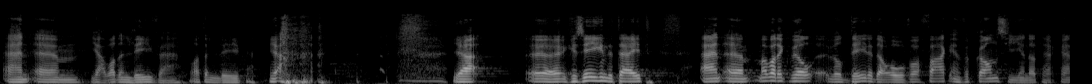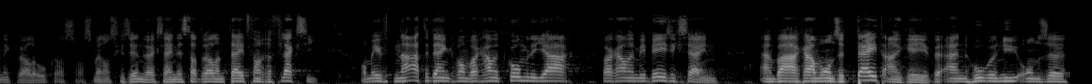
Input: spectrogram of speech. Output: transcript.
En um, ja, wat een leven, wat een leven. Ja, ja uh, gezegende tijd. En, um, maar wat ik wil, wil delen daarover, vaak in vakantie, en dat herken ik wel ook als, als we met ons gezin weg zijn, is dat wel een tijd van reflectie. Om even na te denken van waar gaan we het komende jaar, waar gaan we mee bezig zijn? En waar gaan we onze tijd aan geven? En hoe we nu onze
